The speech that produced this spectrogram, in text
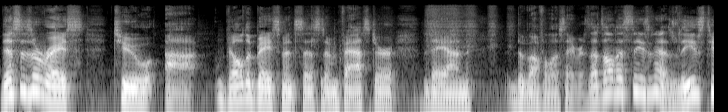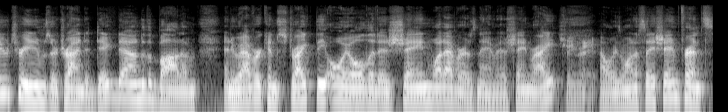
This is a race to uh, build a basement system faster than the Buffalo Sabres. That's all this season is. These two teams are trying to dig down to the bottom, and whoever can strike the oil that is Shane, whatever his name is, Shane Wright. Shane Wright. I always want to say Shane Prince.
